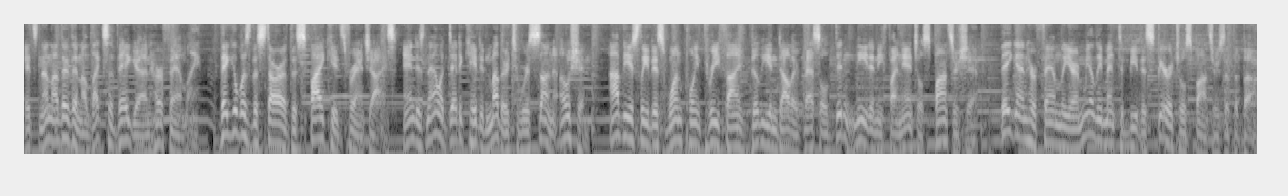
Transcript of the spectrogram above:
It's none other than Alexa Vega and her family. Vega was the star of the Spy Kids franchise and is now a dedicated mother to her son Ocean. Obviously, this $1.35 billion vessel didn't need any financial sponsorship. Vega and her family are merely meant to be the spiritual sponsors of the boat.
